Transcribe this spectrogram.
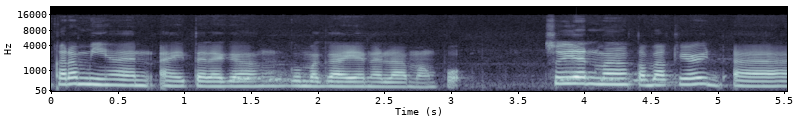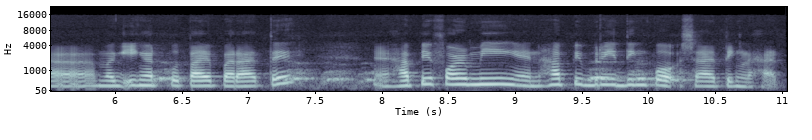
karamihan ay talagang gumagaya na lamang po. So, yan mga kabakyard, uh, mag-ingat po tayo parate. Uh, happy farming and happy breeding po sa ating lahat.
